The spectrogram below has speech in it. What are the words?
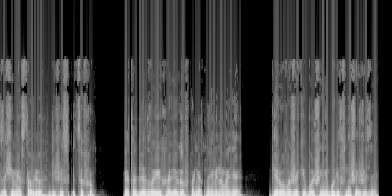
зачем я ставлю дефис и цифру? Это для двоих Олегов понятное именование. Первого Жеки больше не будет в нашей жизни,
